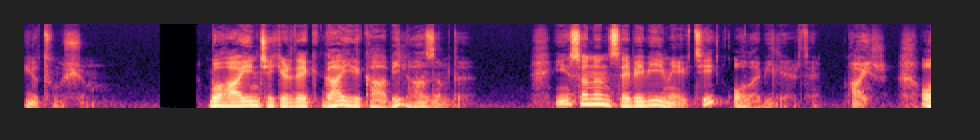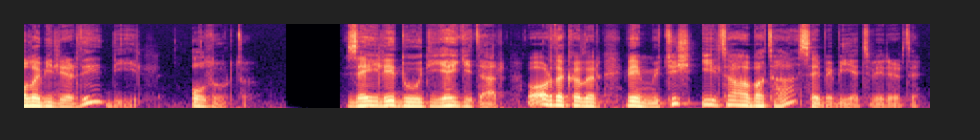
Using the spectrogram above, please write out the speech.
yutmuşum. Bu hain çekirdek gayri kabil hazımdı. İnsanın sebebi mevti olabilirdi. Hayır, olabilirdi değil, olurdu. Zeyli Dudi'ye gider, orada kalır ve müthiş iltihabata sebebiyet verirdi.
